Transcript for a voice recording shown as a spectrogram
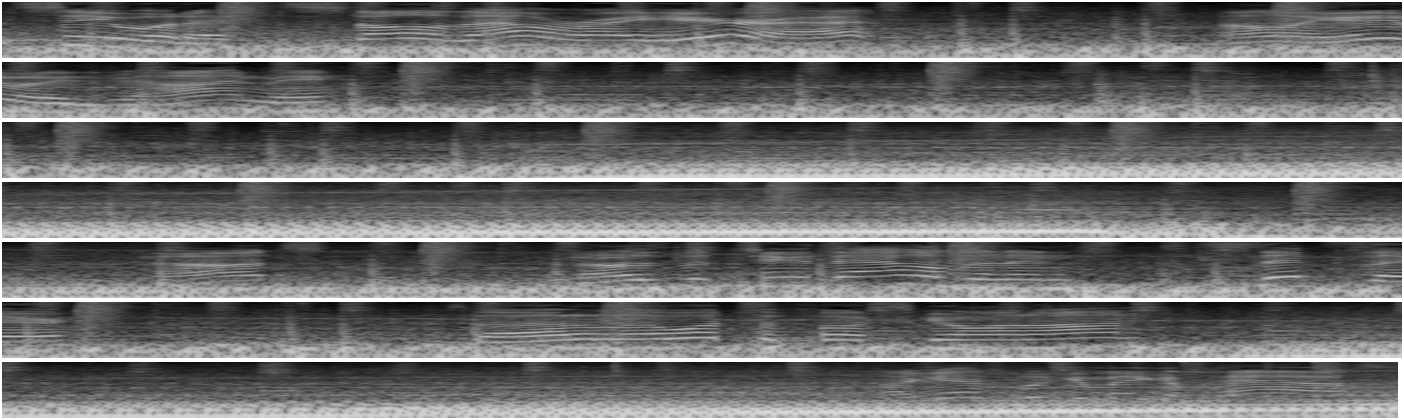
Could see what it stalls out right here at. I don't think anybody's behind me. No, it's goes the 2000 and sits there. So I don't know what the fuck's going on. I guess we can make a pass.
